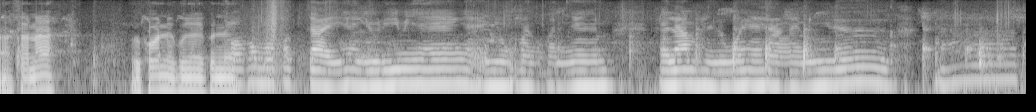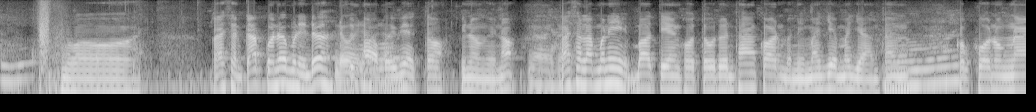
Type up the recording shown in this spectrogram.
อาสนะอวยพรให้ผู้ใหญ่เพิ่นแน่ขอขอบขอบใจให้อยู่ดีมีแห้งให้อายุมันขวัญยืนให้ร่ำให้รวยให้ห่างให้มีเด้อสาธุ โอ้ย ไปสันกลับก่อนเด้อบัดนี้เด้อสิพาไปเวียกต่อพี่น้องเอ้ยเนาะเลยไปสำหรับมื้อนี้บ่าวเตียงขอตัวเดินทางก่อนบัดนี้มาเยี่ยมมายามทั้งครอบครัวน้องนา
